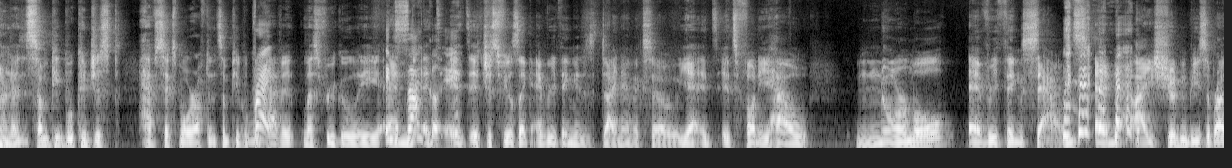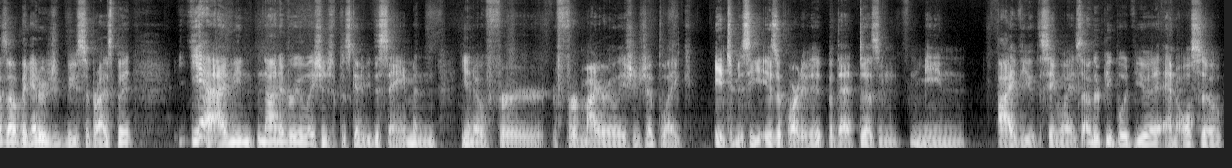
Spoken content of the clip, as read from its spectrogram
don't know some people could just have sex more often some people could Right. have it less frequently and Exactly. it, it, it just feels like everything is dynamic so yeah it's it's funny how normal everything sounds and i shouldn't be surprised i don't think anyone should be surprised but yeah i mean not every relationship is going to be the same and you know for for my relationship like intimacy is a part of it but that doesn't mean i view it the same way as other people would view it and also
